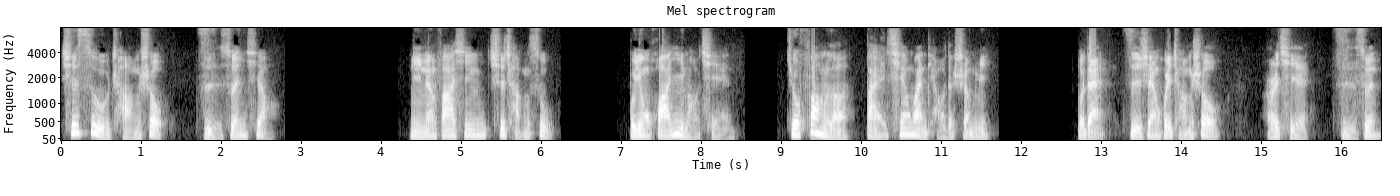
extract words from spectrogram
吃素长寿，子孙孝。你能发心吃长素，不用花一毛钱，就放了百千万条的生命，不但自身会长寿，而且子孙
